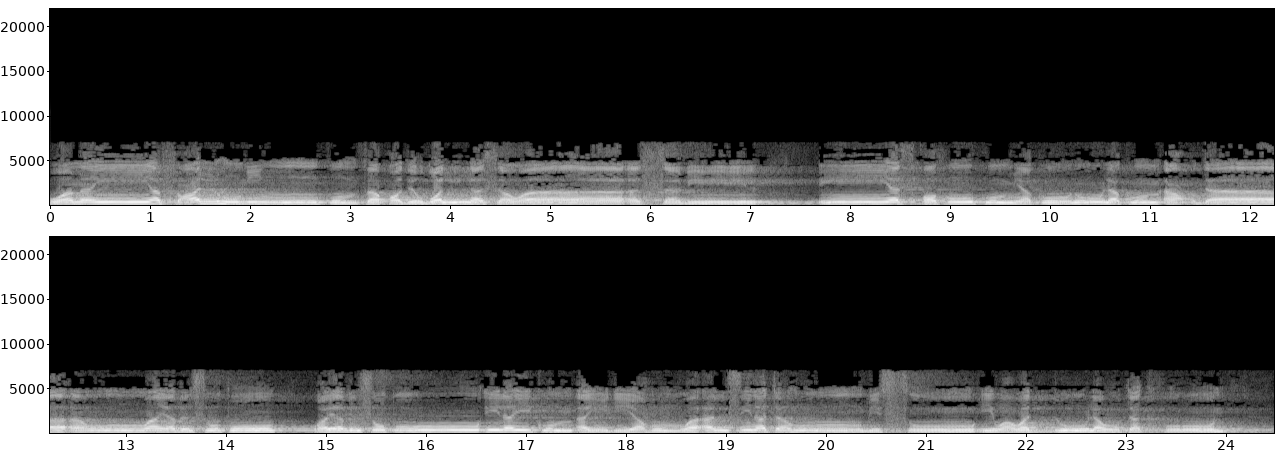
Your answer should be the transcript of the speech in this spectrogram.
ومن يفعله منكم فقد ضل سواء السبيل إن يثقفوكم يكونوا لكم أعداء ويبسطوا ويبسطوا إليكم أيديهم وألسنتهم بالسوء وودوا لو تكفرون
